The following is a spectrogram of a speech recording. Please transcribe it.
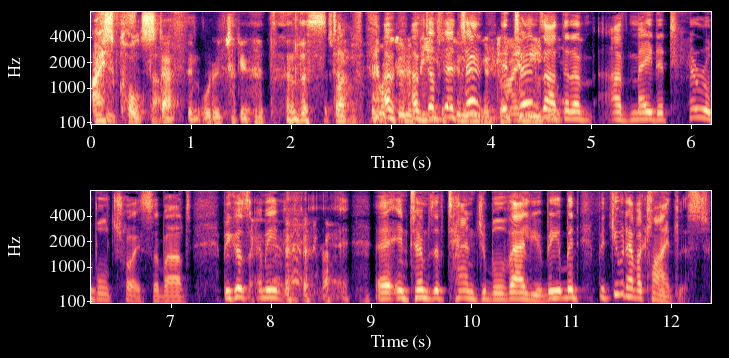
ice cold stuff. stuff. in order to get the stuff. it, turn, it turns out that I've I've made a terrible choice about because I mean, uh, in terms of tangible value, but but you would have a client list.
